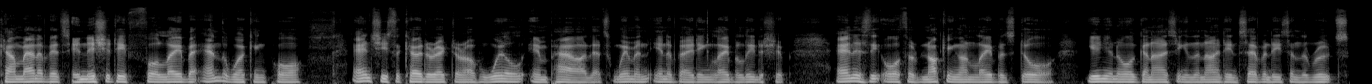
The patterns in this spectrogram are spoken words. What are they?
Kalmanovitz Initiative for Labor and the Working Poor. And she's the co director of Will Empower, that's Women Innovating Labor Leadership, and is the author of Knocking on Labor's Door Union Organizing in the 1970s and the Roots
